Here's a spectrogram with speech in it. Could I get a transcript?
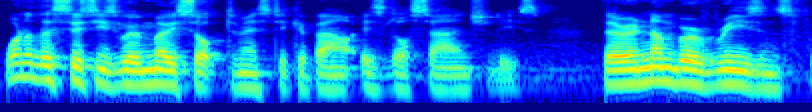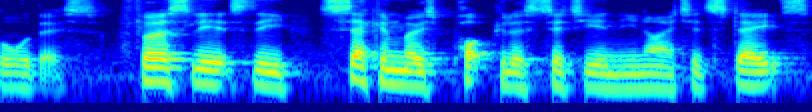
One of the cities we're most optimistic about is Los Angeles. There are a number of reasons for this. Firstly, it's the second most populous city in the United States.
